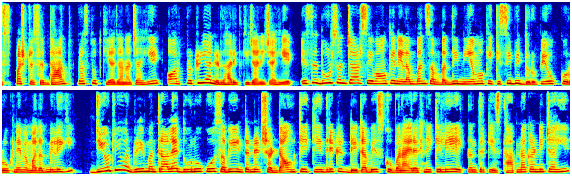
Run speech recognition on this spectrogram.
स्पष्ट सिद्धांत प्रस्तुत किया जाना चाहिए और प्रक्रिया निर्धारित की जानी चाहिए। इससे दूर संचार सेवाओं के निलंबन संबंधी नियमों के किसी भी दुरुपयोग को रोकने में मदद मिलेगी? डीओटी और गृह मंत्रालय दोनों को सभी इंटरनेट शटडाउन के केंद्रीकृत डेटाबेस को बनाए रखने के लिए एक तंत्र की स्थापना करनी चाहिए।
